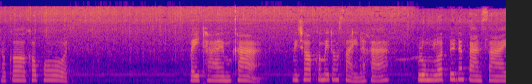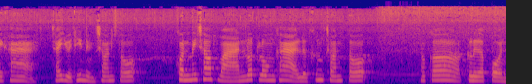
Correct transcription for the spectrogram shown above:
แล้วก็ข้าวโพด ไปไทม์ค่ะ ไม่ชอบก็ไม่ต้องใส่นะคะปรุงรสด้วยน้ำตาลทรายค่ะ ใช้อยู่ที่หนึ่งช้อนโต๊ะ คนไม่ชอบหวานลดลงค่ะเหลือครึ่งช้อนโต๊ะ แล้วก็เกลือป่น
